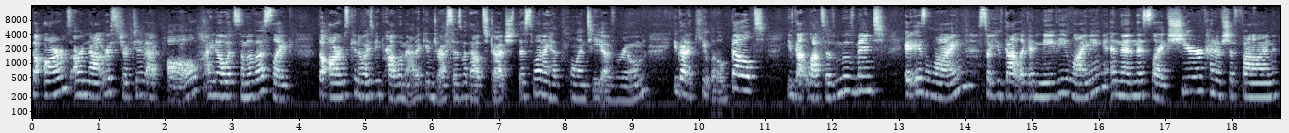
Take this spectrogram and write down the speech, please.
The arms are not restrictive at all. I know with some of us, like the arms can always be problematic in dresses without stretch. This one I have plenty of room. You've got a cute little belt. You've got lots of movement. It is lined, so you've got like a navy lining and then this like sheer kind of chiffon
